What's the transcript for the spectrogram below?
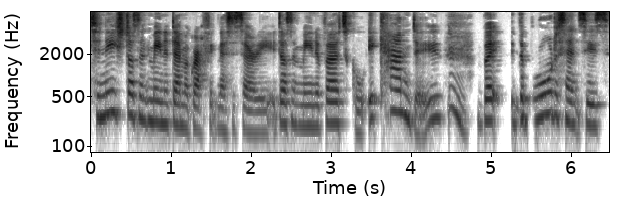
To niche doesn't mean a demographic necessarily. It doesn't mean a vertical. It can do, mm. but the broader sense is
